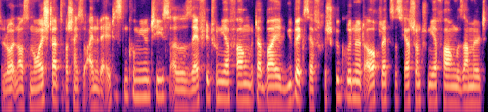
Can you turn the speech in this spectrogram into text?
den Leuten aus Neustadt wahrscheinlich so eine der ältesten Communities, also sehr viel Turniererfahrung mit dabei. Lübeck sehr frisch gegründet, auch letztes Jahr schon Turniererfahrung gesammelt.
